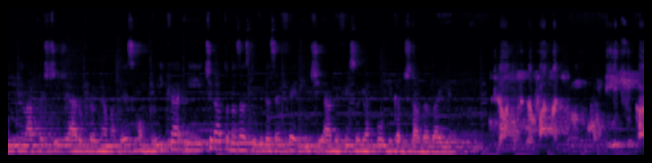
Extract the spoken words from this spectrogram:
irem lá prestigiar o programa Descomplica e tirar todas as dúvidas referentes à Defensoria Pública do Estado da Bahia. Eu faço aqui um convite para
